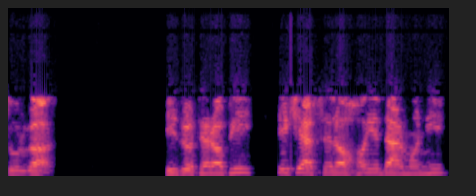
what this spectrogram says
سورگاز. هیدروتراپی یکی از های درمانی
